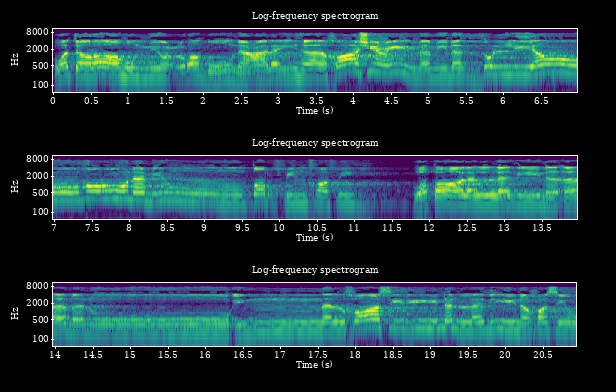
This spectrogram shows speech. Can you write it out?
وتراهم يعرضون عليها خاشعين من الذل ينظرون من طرف خفي وقال الذين امنوا ان الخاسرين الذين خسروا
